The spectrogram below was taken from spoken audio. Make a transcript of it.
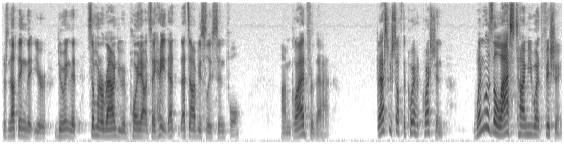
there's nothing that you're doing that someone around you would point out and say, hey, that, that's obviously sinful. I'm glad for that. But ask yourself the question when was the last time you went fishing?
